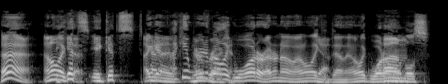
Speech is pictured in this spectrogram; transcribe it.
ah, I don't like it gets that. it gets. I get I get worried about like water. I don't know. I don't like Yeah. it down there. I don't like water Um, levels.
